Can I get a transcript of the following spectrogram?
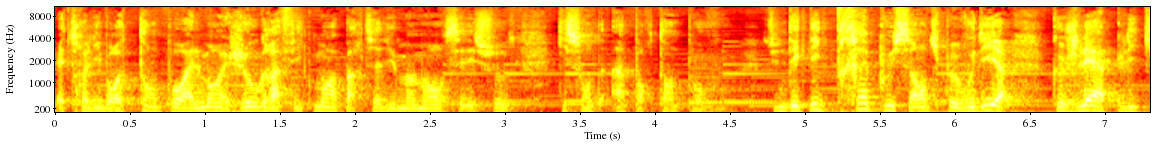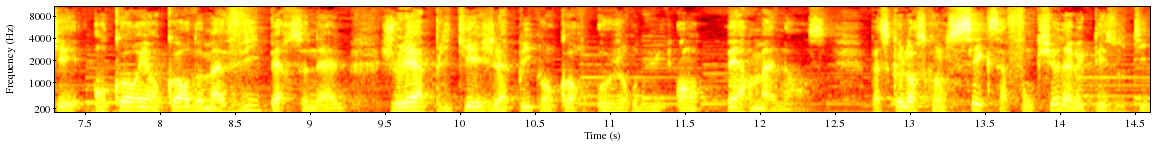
être libre temporellement et géographiquement à partir du moment où c'est des choses qui sont importantes pour vous. C'est une technique très puissante. Je peux vous dire que je l'ai appliquée encore et encore dans ma vie personnelle. Je l'ai appliquée et je l'applique encore aujourd'hui en permanence. Parce que lorsqu'on sait que ça fonctionne avec les outils,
